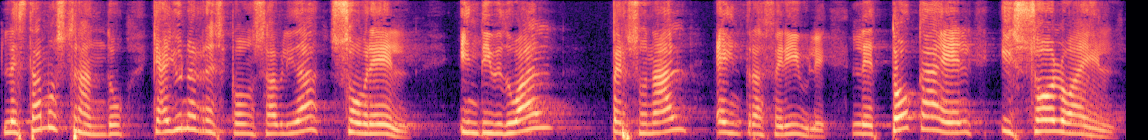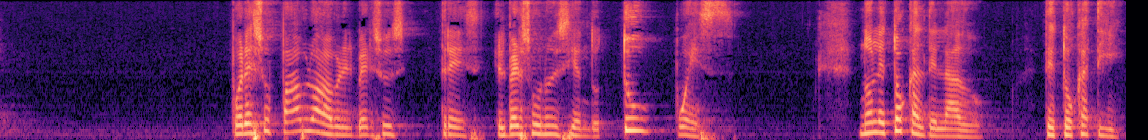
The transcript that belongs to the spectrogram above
Le está mostrando que hay una responsabilidad sobre él, individual, personal e intransferible. Le toca a él y solo a él. Por eso Pablo abre el verso 3, el verso 1 diciendo, tú pues, no le toca al de lado, te toca a ti.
